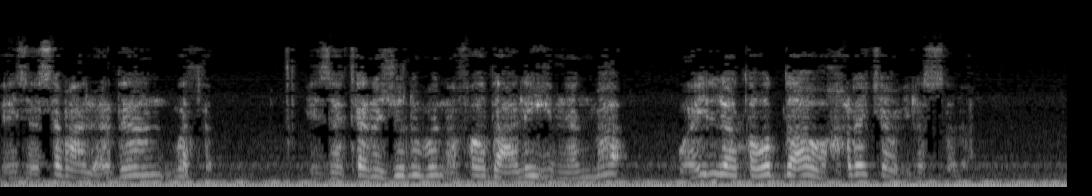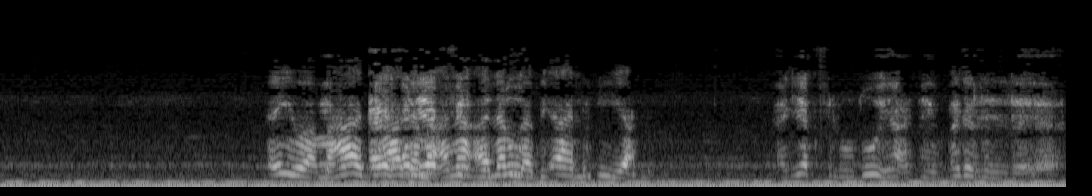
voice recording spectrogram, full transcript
فإذا سمع الأذان وثب إذا كان جنبا أفاض عليه من الماء وإلا توضأ وخرج إلى الصلاة. أيوه ما هذا هذا معناه الوضوء؟ ألم بأهله يعني. هل يكفي الوضوء يعني بدل ال-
